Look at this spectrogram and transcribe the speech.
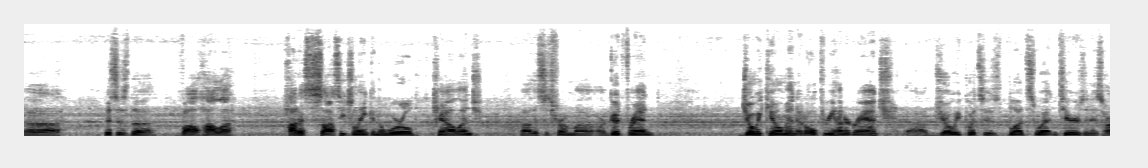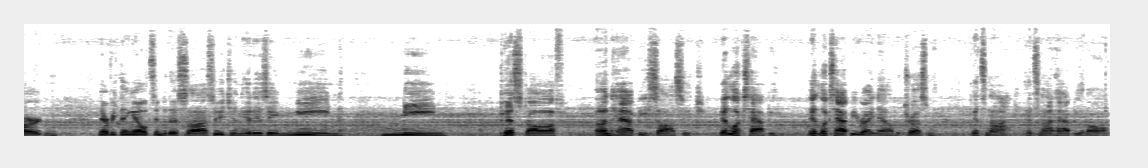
uh, this is the Valhalla Hottest Sausage Link in the World Challenge. Uh, this is from uh, our good friend Joey Kilman at Old 300 Ranch. Uh, Joey puts his blood, sweat, and tears in his heart and everything else into this sausage, and it is a mean, mean, pissed off, unhappy sausage. It looks happy. It looks happy right now, but trust me, it's not. It's not happy at all.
